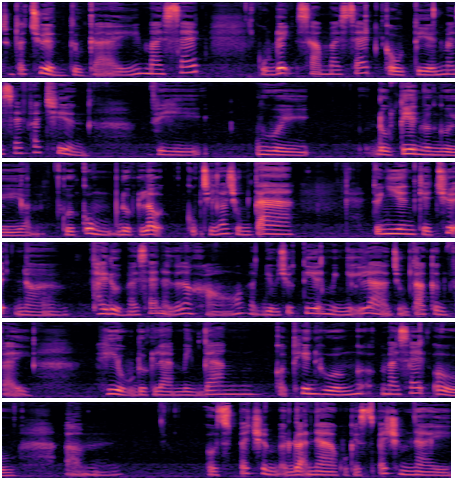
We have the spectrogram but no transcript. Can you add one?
chúng ta chuyển từ cái mindset cố định sang mindset cầu tiến mindset phát triển. Vì người đầu tiên và người um, cuối cùng được lợi cũng chính là chúng ta. Tuy nhiên cái chuyện ờ, thay đổi mindset này rất là khó và điều trước tiên mình nghĩ là chúng ta cần phải hiểu được là mình đang có thiên hướng mindset ở um, ở spectrum ở đoạn nào của cái spectrum này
